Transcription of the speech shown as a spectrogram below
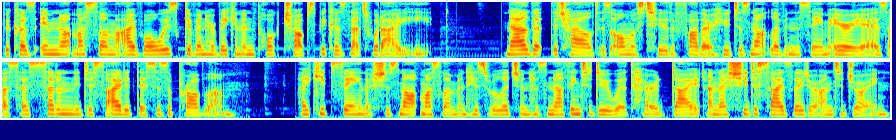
Because I'm not Muslim, I've always given her bacon and pork chops because that's what I eat. Now that the child is almost two, the father, who does not live in the same area as us, has suddenly decided this is a problem. I keep saying that she's not Muslim and his religion has nothing to do with her diet unless she decides later on to join,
